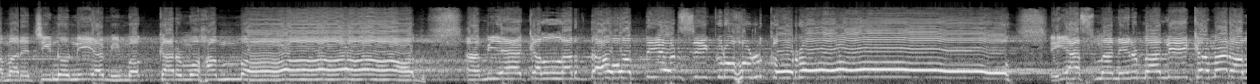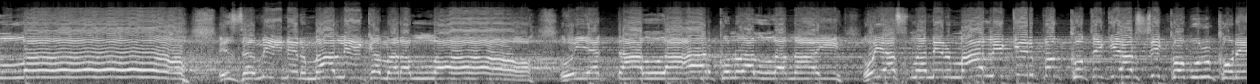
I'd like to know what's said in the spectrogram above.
আমারে চিননি আমি মক্কার মোহাম্মদ? আমি এক আল্লাহর দাওয়াত দিয়ে আসছি গ্রহণ করো। এই আসমানের মালিক আমার আল্লাহ জমিনের মালিক আমার আল্লাহ। ওই একটা আল্লাহ, আর কোন আল্লাহ নাই। ওই আসমানের মালিকের পক্ষ থেকে আসছি কবুল করে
